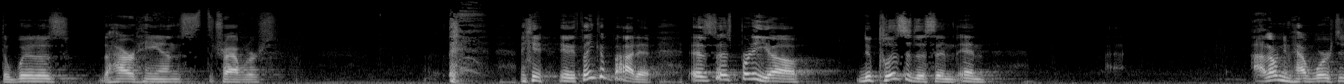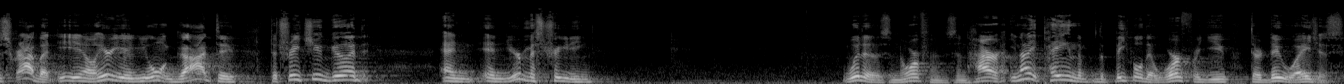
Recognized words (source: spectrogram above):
the widows, the hired hands, the travelers. you, think about it. It's, it's pretty uh, duplicitous, and, and I don't even have words to describe it. You know, here you, you want God to, to treat you good, and, and you're mistreating widows and orphans and hired. You're not paying the, the people that work for you their due wages.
